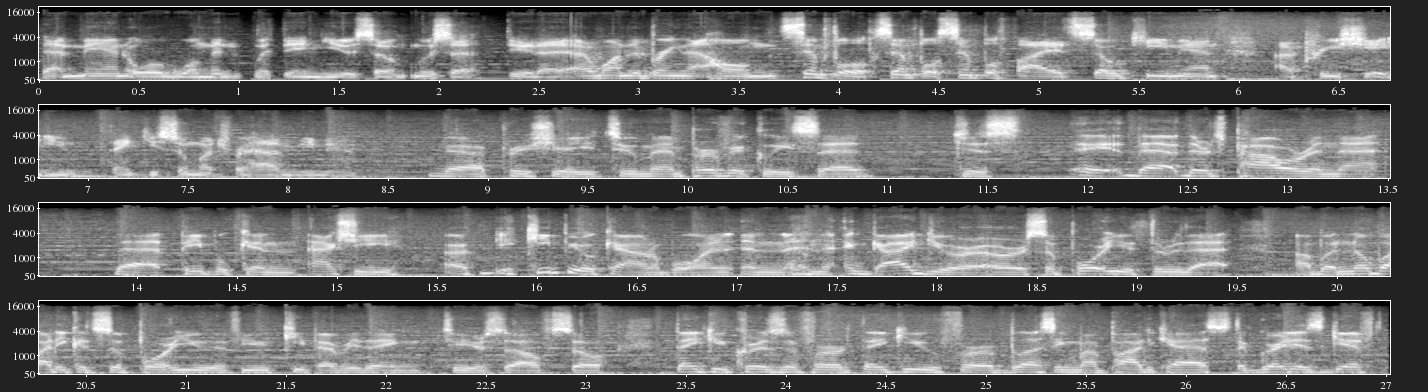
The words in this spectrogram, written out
that man or woman within you. So, Moussa, dude, I, I wanted to bring that home. Simple, simple, simplify. It's so key, man. I appreciate you. Thank you so much for having me, man. Yeah, I appreciate you too, man. Perfectly said. Just eh, that there's power in that that people can actually uh, keep you accountable and, and, and guide you or, or, support you through that. Uh, but nobody could support you if you keep everything to yourself. So thank you, Christopher. Thank you for blessing my podcast. The greatest gift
